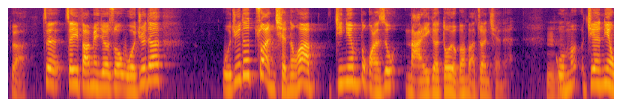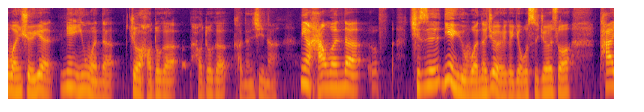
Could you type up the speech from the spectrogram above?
对啊，这这一方面就是说，我觉得我觉得赚钱的话，今天不管是哪一个都有办法赚钱的。我们今天念文学院，念英文的就有好多个好多个可能性啊。念韩文的，其实念语文的就有一个优势，就是说它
